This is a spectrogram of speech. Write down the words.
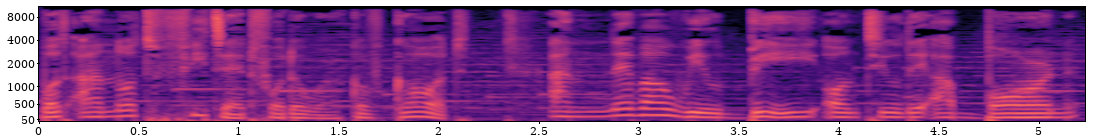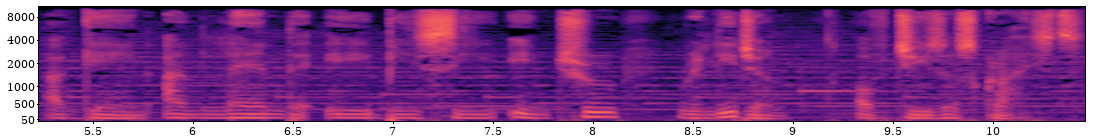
but are not fitted for the work of God, and never will be until they are born again and learn the ABC in true religion of Jesus Christ.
